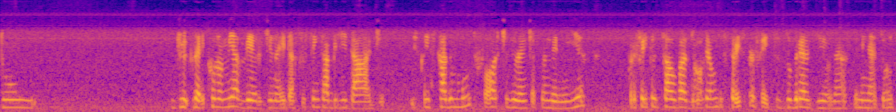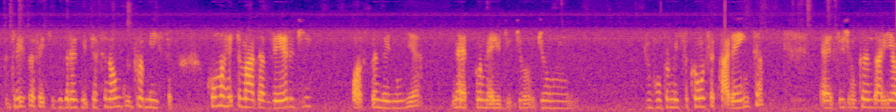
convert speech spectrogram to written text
do, de, da economia verde né, e da sustentabilidade. Isso tem ficado muito forte durante a pandemia. O prefeito de Salvador é um dos três prefeitos do Brasil, né? A Semineto é um dos três prefeitos do Brasil que assinou um compromisso com uma retomada verde pós-pandemia, né, por meio de, de, de, um, de um compromisso com o C40, é, se juntando aí a,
